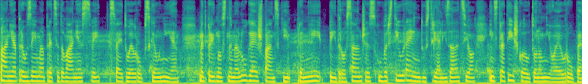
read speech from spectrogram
Španija prevzema predsedovanje svet, svetu Evropske unije. Med prednostne naloge je španski premijer Pedro Sánchez uvrstil reindustrializacijo in strateško avtonomijo Evrope.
